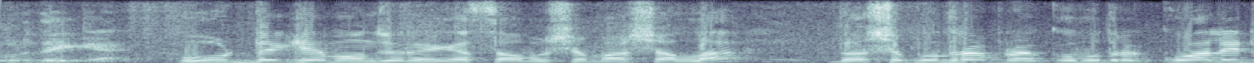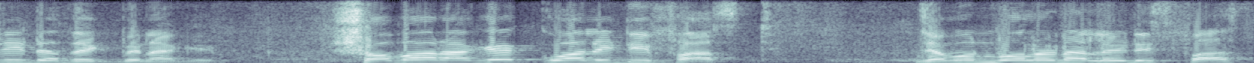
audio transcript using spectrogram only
ঘুর দেখে। হুড দেখে মঞ্জুর হয়ে গেছে অবশ্যই মার্শাল্লাহ দর্শক বন্ধুরা আপনার কবুতরের কোয়ালিটিটা দেখবেন আগে। সবার আগে কোয়ালিটি ফার্স্ট যেমন বলে না লেডিস ফার্স্ট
